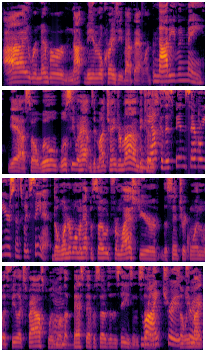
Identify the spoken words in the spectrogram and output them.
I remember not being real crazy about that one. Not even me. Yeah, so we'll we'll see what happens. It might change our mind because yeah, because it's been several years since we've seen it. the Wonder Woman episode from last year, the centric one with Felix Faust, was one of Mhm. the best episodes of the season. So, Right, true, So we true. might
